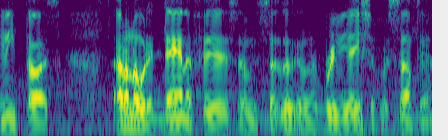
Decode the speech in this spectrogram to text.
Any thoughts? I don't know what a DANF is. I'm looking an abbreviation for something.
